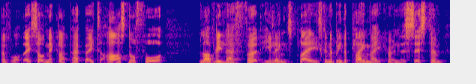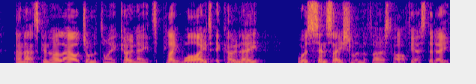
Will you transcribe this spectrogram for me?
of what they sold Nicola Pepe to Arsenal for. Lovely left foot. He links play. He's going to be the playmaker in this system. And that's going to allow Jonathan Ikone to play wide. Ikone was sensational in the first half yesterday.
